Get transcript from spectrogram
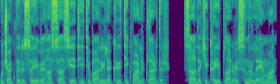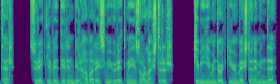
uçakları sayı ve hassasiyet itibarıyla kritik varlıklardır. Sahadaki kayıplar ve sınırlı envanter, sürekli ve derin bir hava resmi üretmeyi zorlaştırır. 2024-25 döneminde,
